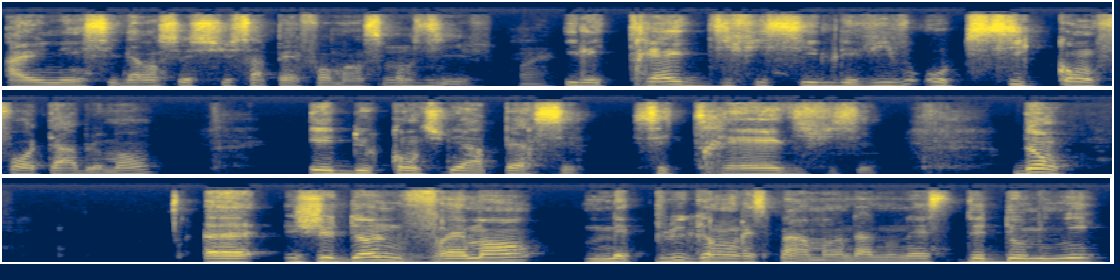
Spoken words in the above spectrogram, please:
a une incidence sur sa performance Mhm. sportive. Ouais. Il est très difficile de vivre aussi confortablement et de continuer à percer. C'est très difficile. Donc, euh, je donne vraiment mes plus grands respects à Amanda Nunes de dominer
